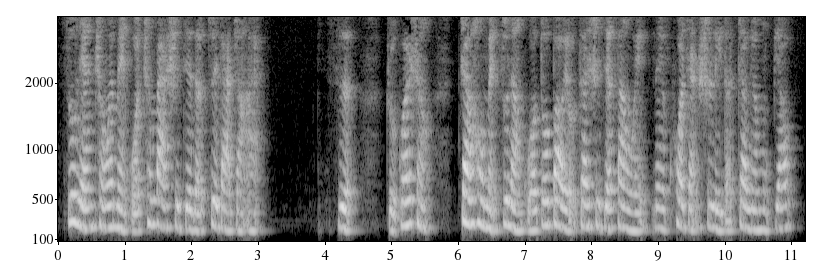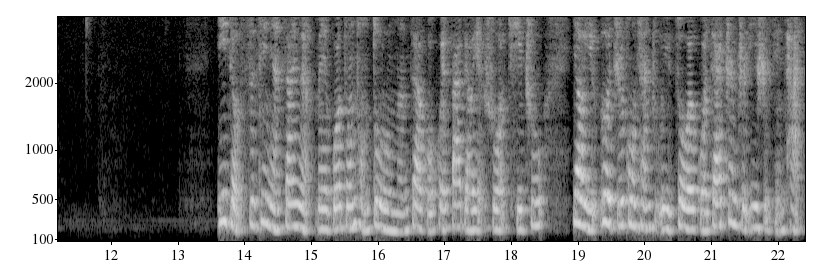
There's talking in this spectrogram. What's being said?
苏联成为美国称霸世界的最大障碍。四，主观上，战后美苏两国都抱有在世界范围内扩展势力的战略目标。一九四七年三月，美国总统杜鲁门在国会发表演说，提出要以遏制共产主义作为国家政治意识形态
